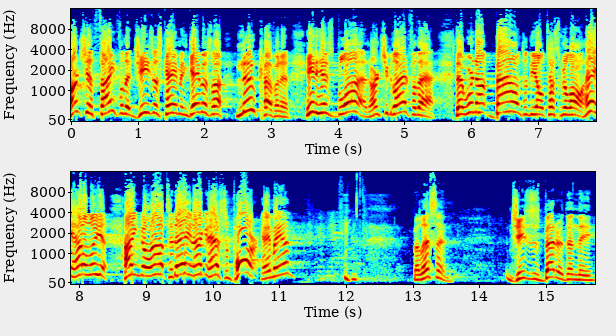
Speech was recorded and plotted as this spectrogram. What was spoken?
Aren't you thankful that Jesus came and gave us a new covenant in His blood? Aren't you glad for that? That we're not bound to the Old Testament law. Hey, hallelujah, I can go out today and I can have some pork. Amen? but listen, Jesus is better than the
